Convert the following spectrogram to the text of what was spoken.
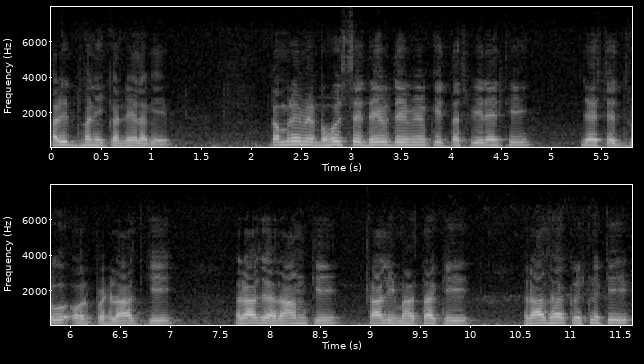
हरिध्वनि करने लगे। कमरे में बहुत से देव देवियों की तस्वीरें थीं, जैसे ध्रुव और प्रहलाद की। राजा राम की, काली माता की, राधा कृष्ण की,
